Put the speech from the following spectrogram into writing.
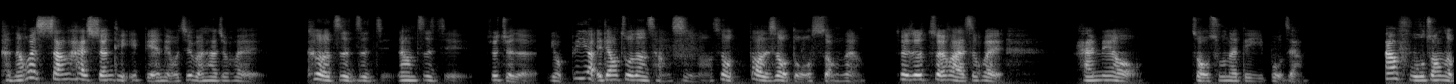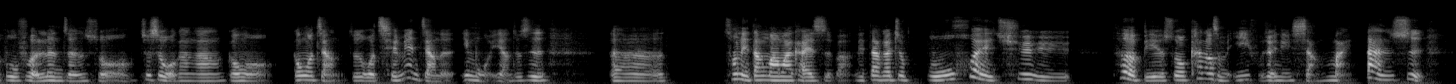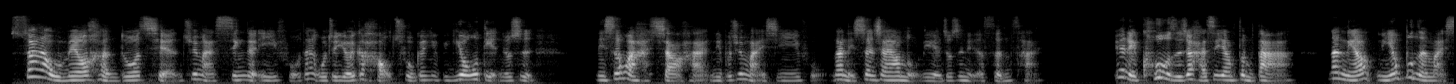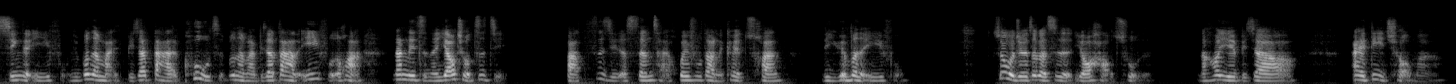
可能会伤害身体一点点，我基本上就会克制自己，让自己就觉得有必要一定要做这种尝试吗？是有到底是有多爽这样？所以就最后还是会还没有。走出那第一步，这样。那服装的部分，认真说，就是我刚刚跟我跟我讲，就是我前面讲的一模一样，就是，呃，从你当妈妈开始吧，你大概就不会去特别说看到什么衣服就一定想买，但是虽然我没有很多钱去买新的衣服，但我觉得有一个好处跟有个优点就是，你生完小孩你不去买新衣服，那你剩下要努力的就是你的身材，因为你裤子就还是一样这么大，啊那你要你又不能买新的衣服，你不能买比较大的裤子，不能买比较大的衣服的话，那你只能要求自己把自己的身材恢复到你可以穿你原本的衣服，所以我觉得这个是有好处的，然后也比较爱地球嘛。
